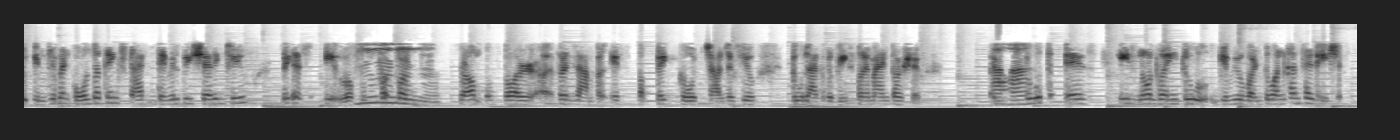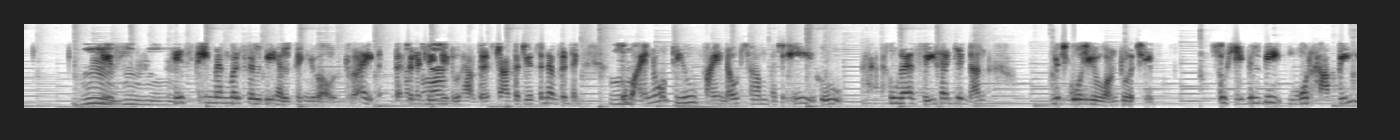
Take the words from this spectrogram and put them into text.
to implement all the things that they will be sharing to you, because for, for, for Hmm. from for uh, for example, if a big coach charges you two lakh rupees for a mentorship, the Uh-huh. truth is he's not going to give you one-to-one consultation. Hmm, His, hmm, hmm, his team members will be helping you out, right? Definitely, Uh-huh. they do have their strategies and everything. So hmm. why not you find out somebody who who has recently done which goal you want to achieve? So he will be more happy,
